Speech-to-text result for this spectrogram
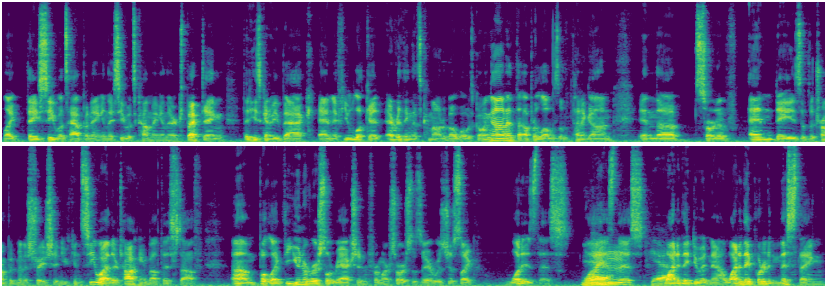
Like they see what's happening and they see what's coming, and they're expecting that he's going to be back. And if you look at everything that's come out about what was going on at the upper levels of the Pentagon in the sort of end days of the Trump administration, you can see why they're talking about this stuff. Um, but like the universal reaction from our sources there was just like, what is this? Why is this? Yeah. Why did they do it now? Why did they put it in this thing?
